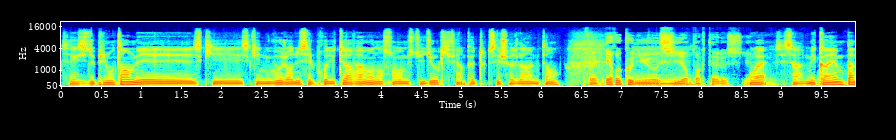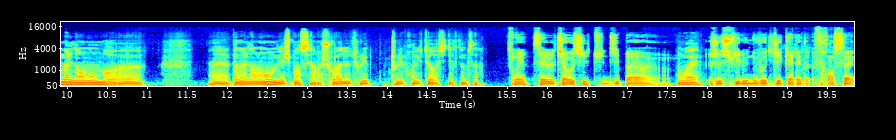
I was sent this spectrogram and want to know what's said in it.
ça existe depuis longtemps. Mais ce qui est, ce qui est nouveau aujourd'hui, c'est le producteur vraiment dans son home studio qui fait un peu toutes ces choses-là en même temps. Ouais. Et reconnu Et- aussi en tant que tel aussi. Ouais, c'est ça. Mais quand même pas mal dans l'ombre. euh, euh, pas mal dans l'ombre, mais je pense que c'est un choix de tous les, tous les producteurs aussi d'être comme ça. Oui, c'est le tien aussi. Tu te dis pas, euh, Ouais. je suis le nouveau DJ Khaled français.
